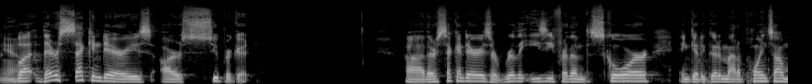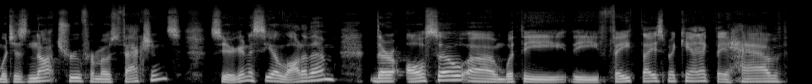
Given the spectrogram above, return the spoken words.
Yeah. but their secondaries are super good. Uh, their secondaries are really easy for them to score and get a good amount of points on, which is not true for most factions. So you're going to see a lot of them. They're also um, with the the faith dice mechanic. They have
